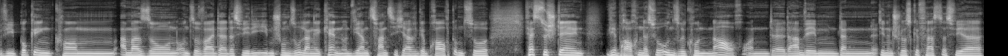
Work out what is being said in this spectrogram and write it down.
äh, wie Booking.com, Amazon und so weiter, dass wir die eben schon so lange kennen. Und wir haben 20 Jahre gebraucht, um zu festzustellen, wir brauchen das für unsere Kunden auch. Und äh, da haben wir eben dann den Entschluss gefasst, dass wir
